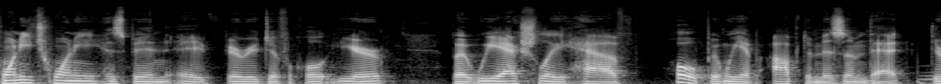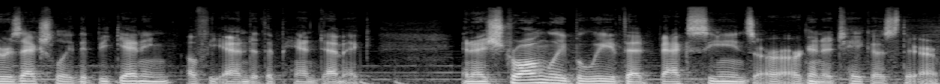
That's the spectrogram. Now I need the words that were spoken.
2020 has been a very difficult year, but we actually have hope and we have optimism that there is actually the beginning of the end of the pandemic. And I strongly believe that vaccines are, are going to take us there.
